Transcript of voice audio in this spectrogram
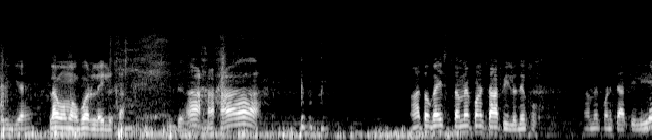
લઈ ગયા લાવ મામા ઉપર લઈ લો ચા આહાહા. હા તો ગાઈસ તમે પણ ચા પી લો દેખો અમે પણ ચા પી લઈએ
